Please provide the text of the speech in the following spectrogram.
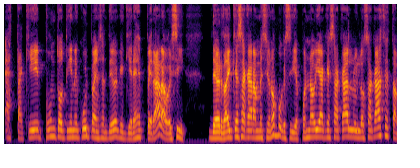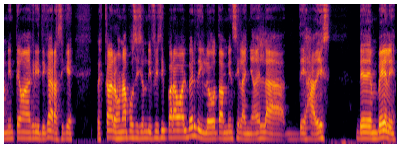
hasta qué punto tiene culpa en el sentido de que quieres esperar a ver si de verdad hay que sacar a Messi o no, porque si después no había que sacarlo y lo sacaste, también te van a criticar. Así que, pues claro, es una posición difícil para Valverde y luego también si le añades la dejadez de Dembele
